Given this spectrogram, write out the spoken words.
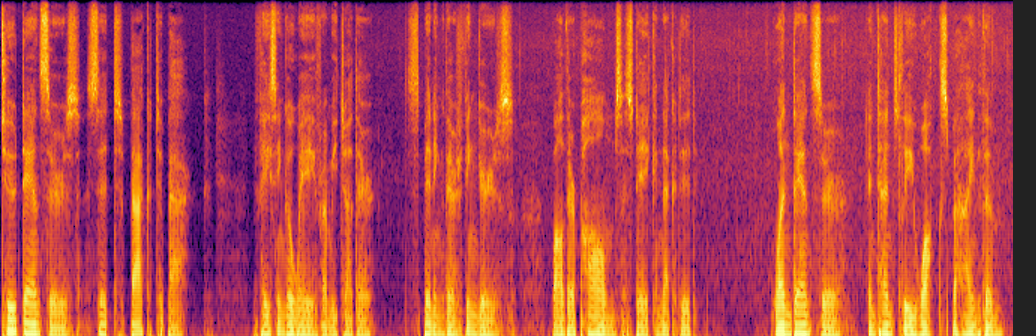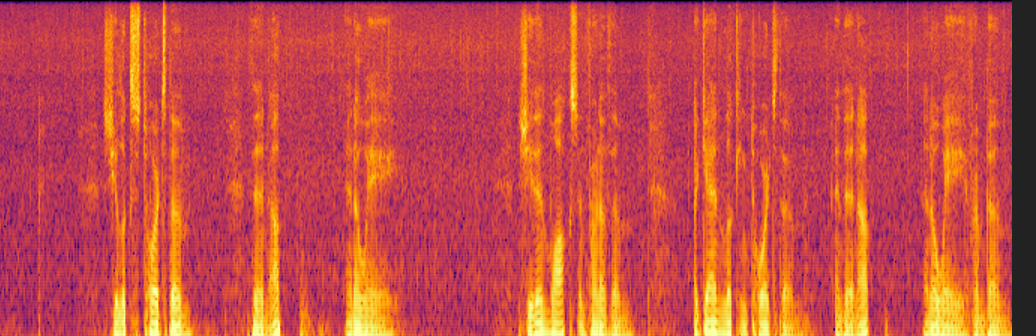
Two dancers sit back to back, facing away from each other spinning their fingers while their palms stay connected. One dancer intently walks behind them. She looks towards them, then up and away. She then walks in front of them, again looking towards them, and then up and away from them.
